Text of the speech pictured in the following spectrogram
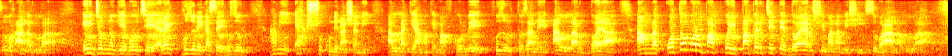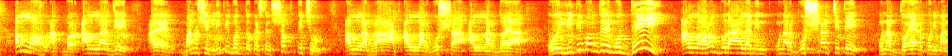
সুহান আল্লাহ এই জন্য গিয়ে বলছে আরেক হুজুরের কাছে, হুজুর আমি একশো খুনের আসামি। আল্লাহ কি আমাকে মাফ করবে? হুজুর তো জানে, আল্লাহর দয়া। আমরা কত বড় পাপ করি, পাপের চেতে দয়ার সীমানা বেশি। সুবহান আল্লাহ আল্লাহ আকবর। আল্লাহ যে মানুষের লিপিবদ্ধ করছেন সব কিছু আল্লাহর রাগ, আল্লাহর গোসা, আল্লাহর দয়া। ওই লিপিবদ্ধের মধ্যেই আল্লাহ রব্বুল আলমিন ওনার গোসার চেতে ওনার দয়ার পরিমাণ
